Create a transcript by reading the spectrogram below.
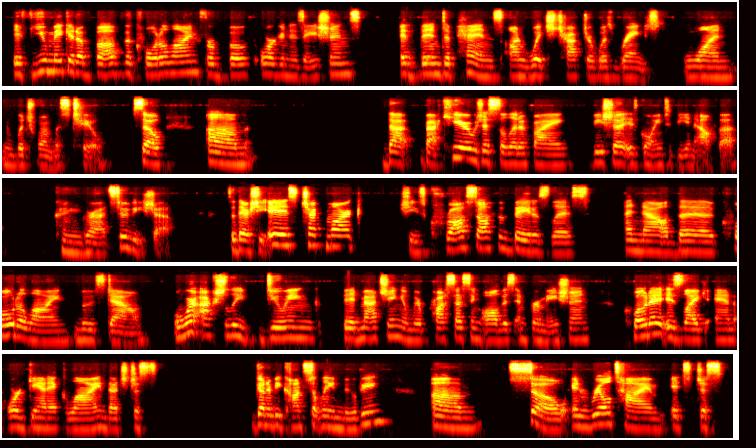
if you make it above the quota line for both organizations, it then depends on which chapter was ranked one and which one was two. So um, that back here was just solidifying Visha is going to be an alpha. Congrats to Visha. So there she is, check mark. She's crossed off of beta's list. And now the quota line moves down. When we're actually doing bid matching and we're processing all this information, quota is like an organic line that's just going to be constantly moving. Um, so in real time, it's just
